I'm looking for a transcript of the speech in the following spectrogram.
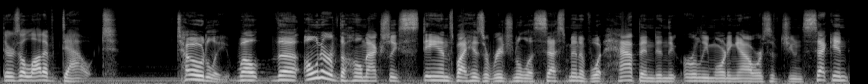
there's a lot of doubt. Totally. Well, the owner of the home actually stands by his original assessment of what happened in the early morning hours of June 2nd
